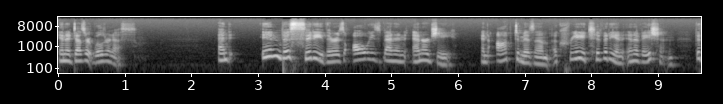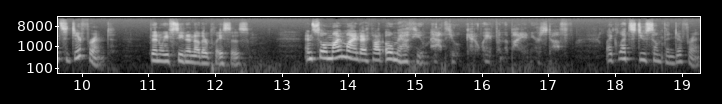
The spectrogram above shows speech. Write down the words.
in a desert wilderness. And in this city, there has always been an energy, an optimism, a creativity, and innovation that's different than we've seen in other places. And so in my mind, I thought, oh, Matthew, Matthew, get away from the pioneer stuff. Like, let's do something different.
